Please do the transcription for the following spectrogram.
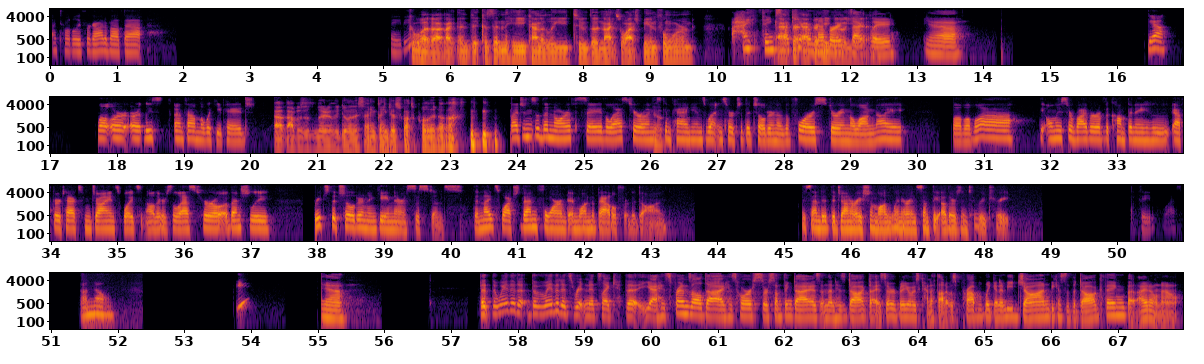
I totally forgot about that. Maybe. What, uh, like, because didn't he kind of lead to the Night's Watch being formed? I think so. After- I can't remember go, yeah. exactly. Yeah. Yeah. Well, or or at least I found the wiki page. I, I was literally doing the same thing, just about to pull it up. Legends of the North say the last hero and his Yep. companions went in search of the children of the forest during the long night. Blah blah blah. The only survivor of the company who, after attacks from giants, whites, and others, the last hero eventually reached the children and gained their assistance. The Night's Watch then formed and won the battle for the dawn. This ended the generation long winter and sent the others into retreat. The fate of the last unknown. Yeah. But the way that it, the way that it's written, it's like the yeah, his friends all die, his horse or something dies, and then his dog dies. So everybody always kind of thought it was probably going to be Jon because of the dog thing, but I don't know.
